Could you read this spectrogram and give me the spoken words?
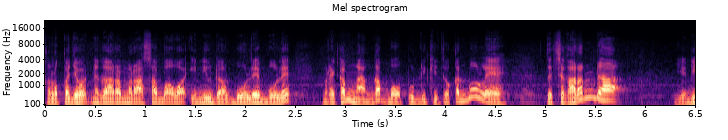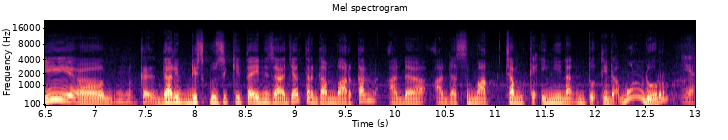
Kalau pejabat negara merasa bahwa ini udah boleh-boleh, mereka menganggap bahwa publik itu akan boleh. Sekarang enggak. Jadi eh, dari diskusi kita ini saja tergambarkan ada ada semacam keinginan untuk tidak mundur. Iya.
